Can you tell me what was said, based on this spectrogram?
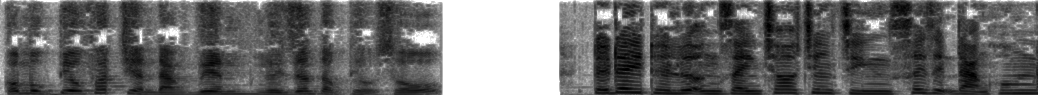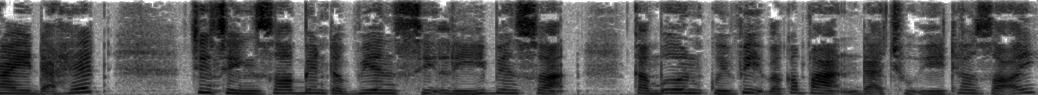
có mục tiêu phát triển đảng viên người dân tộc thiểu số. Tới đây thời lượng dành cho chương trình xây dựng đảng hôm nay đã hết. Chương trình do biên tập viên Sĩ Lý biên soạn. Cảm ơn quý vị và các bạn đã chú ý theo dõi.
